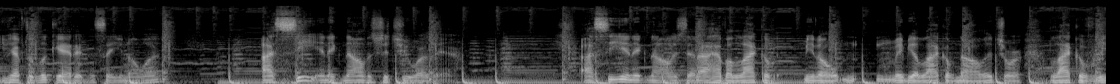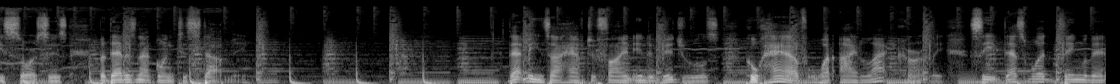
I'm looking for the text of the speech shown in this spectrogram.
you have to look at it and say, you know what? I see and acknowledge that you are there. I see and acknowledge that I have a lack of, you know, maybe a lack of knowledge or lack of resources, but that is not going to stop me. That means I have to find individuals who have what I lack currently. See, that's one thing that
